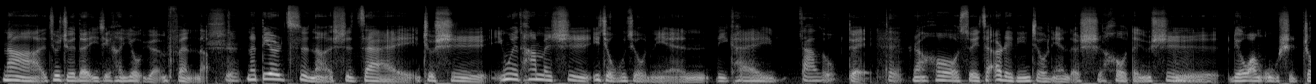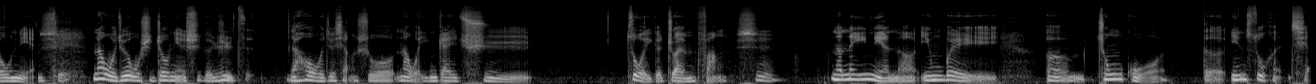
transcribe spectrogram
那就觉得已经很有缘分了。是。那第二次呢，是在就是因为他们是一九五九年离开大陆，对对，然后所以在二零零九年的时候，等于是流亡五十周年。是。那我觉得五十周年是个日子，然后我就想说，那我应该去做一个专访。是。那那一年呢，因为嗯、中国的因素很强，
